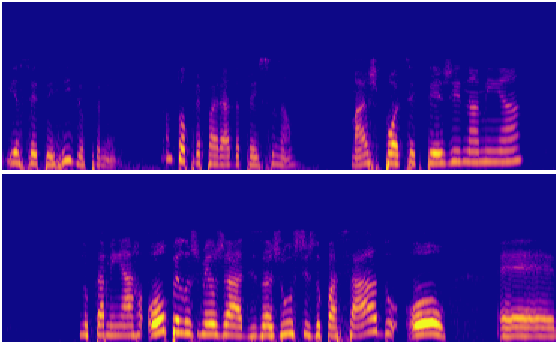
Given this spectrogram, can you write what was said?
Ia ser terrível para mim. Não estou preparada para isso, não. Mas pode ser que esteja na minha no caminhar ou pelos meus já desajustes do passado, ou é,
